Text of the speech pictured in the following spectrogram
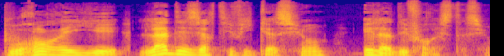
pour enrayer la désertification et la déforestation.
